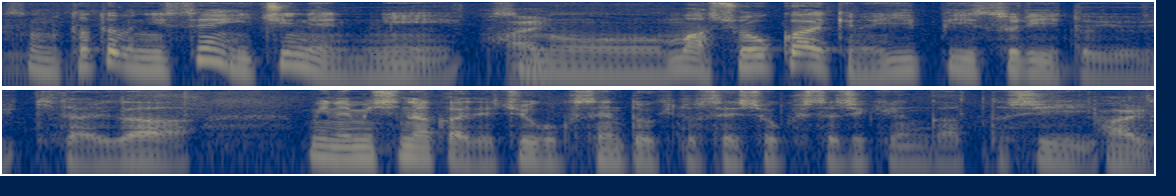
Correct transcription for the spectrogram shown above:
その例えば2001年にその、はい、まあ、哨戒機の EP3 という機体が南シナ海で中国戦闘機と接触した事件があったし、はい、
